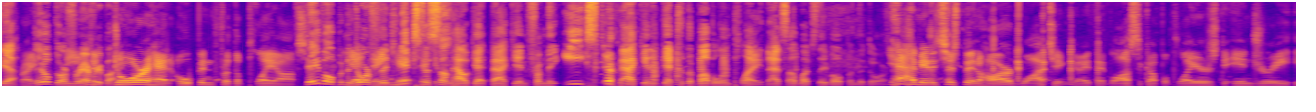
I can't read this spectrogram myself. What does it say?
Yeah, Right, they opened the door for everybody. The door had opened for the playoffs. They've opened the door for the Knicks to somehow get back in from the East and back in and get to the bubble and play. That's how much they've opened the door. Yeah, I mean it's just been hard watching. Right, they've lost a couple players to injury,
